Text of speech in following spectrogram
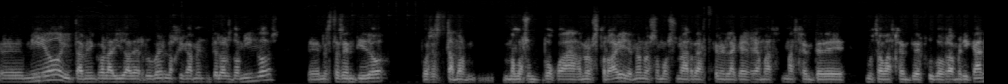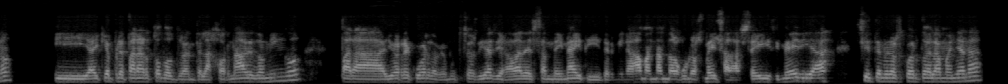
eh, mío y también con la ayuda de Rubén, lógicamente los domingos. En este sentido, pues estamos, vamos un poco a nuestro aire, ¿no? No somos una redacción en la que haya más, gente de, mucha más gente de fútbol americano y hay que preparar todo durante la jornada de domingo para, yo recuerdo que muchos días llegaba del Sunday night y terminaba mandando algunos mails a las seis y media, siete menos cuarto de la mañana,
